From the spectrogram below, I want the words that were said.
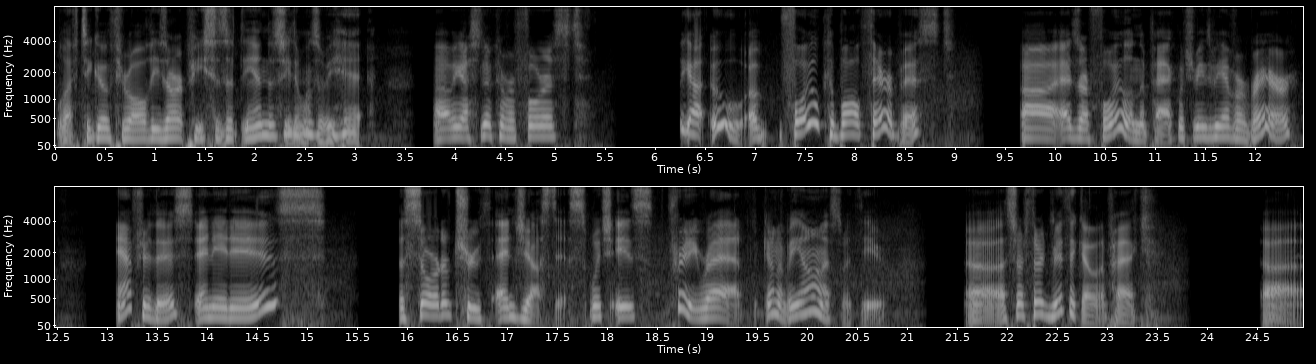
We'll have to go through all these art pieces at the end to see the ones that we hit. Uh, we got Snow Covered Forest. We got, ooh, a Foil Cabal Therapist uh, as our foil in the pack, which means we have a rare after this, and it is the Sword of Truth and Justice, which is pretty rad. Gonna be honest with you. Uh, that's our third mythic out of the pack. Uh,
